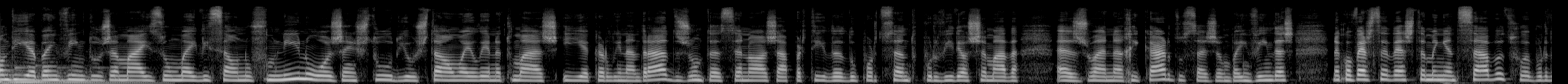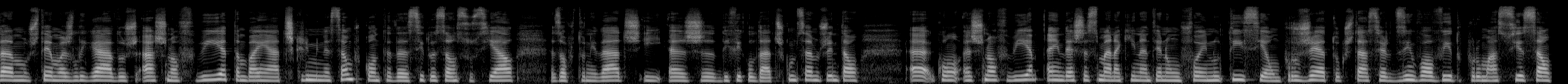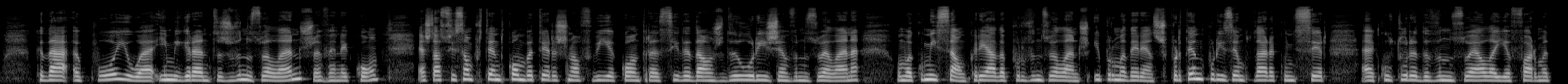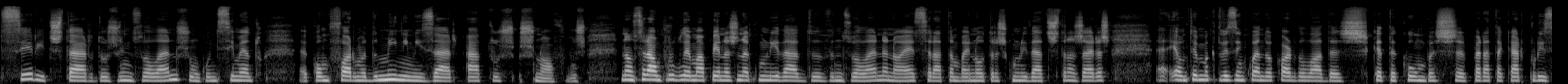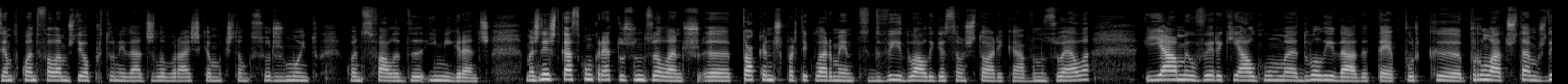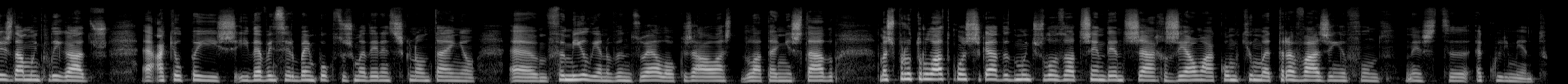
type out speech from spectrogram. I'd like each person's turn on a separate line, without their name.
bom dia, bem-vindos a mais uma edição no Feminino. Hoje em estúdio estão a Helena Tomás e a Carolina Andrade. Junta-se a nós à partida do Porto Santo por videochamada a Joana Ricardo. Sejam bem-vindas. Na conversa desta manhã de sábado abordamos temas ligados à xenofobia, também à discriminação por conta da situação social, as oportunidades e as dificuldades. Começamos então com a xenofobia. Ainda esta semana aqui na Antena 1 foi notícia um projeto que está a ser desenvolvido por uma associação que dá apoio a imigrantes venezuelanos, a Venecom. Esta associação pretende combater a xenofobia contra cidadãos de origem venezuelana. Uma comissão criada por venezuelanos e por madeirenses pretende, por exemplo, dar a conhecer a cultura da Venezuela e a forma de ser e de estar dos venezuelanos, um conhecimento uh, como forma de minimizar atos xenófobos. Não será um problema apenas na comunidade comunidade venezuelana, não é? Será também noutras comunidades estrangeiras. É um tema que de vez em quando acorda lá das catacumbas eh, para atacar, por exemplo, quando falamos de oportunidades laborais, que é uma questão que surge muito quando se fala de imigrantes. Mas neste caso concreto dos venezuelanos, eh, toca-nos particularmente devido à ligação histórica à Venezuela e há, a meu ver, aqui alguma dualidade até, porque, por um lado, estamos desde há muito ligados uh, àquele país e devem ser bem poucos os madeirenses que não tenham uh, família no Venezuela ou que já lá, lá tenham estado, mas, por outro lado, com a chegada de muitos lusodescendentes já à região, há como que uma travagem a fundo neste acolhimento.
